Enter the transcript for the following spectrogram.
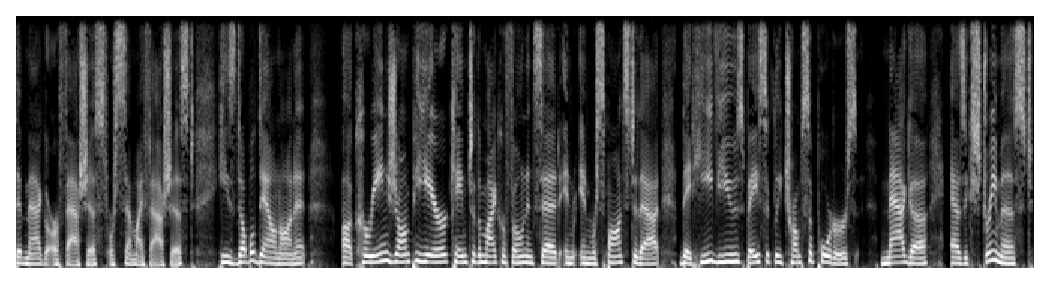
that MAGA are fascist or semi fascist, he's doubled down on it. Uh, Karine Jean Pierre came to the microphone and said, in, in response to that, that he views basically Trump supporters, MAGA, as extremists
